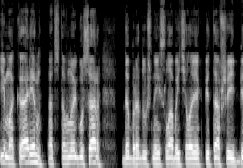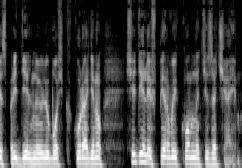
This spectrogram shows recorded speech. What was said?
и Макарин, отставной гусар, добродушный и слабый человек, питавший беспредельную любовь к Курагину, сидели в первой комнате за чаем.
